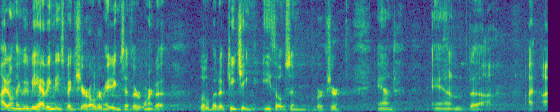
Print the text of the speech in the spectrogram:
I don't think we'd be having these big shareholder meetings if there weren't a little bit of teaching ethos in Berkshire. And, and uh, I, I,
